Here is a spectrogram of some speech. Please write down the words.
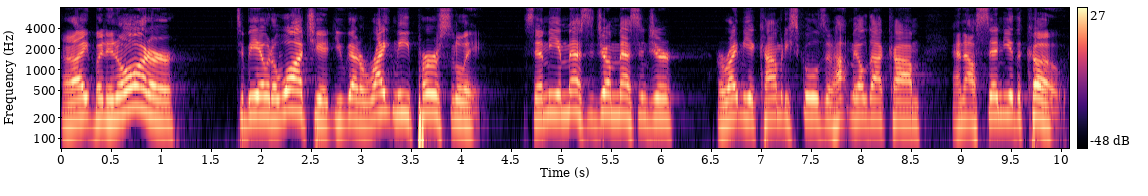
all right? But in order to be able to watch it, you've got to write me personally. Send me a message on Messenger or write me at comedyschools at hotmail.com, and I'll send you the code.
